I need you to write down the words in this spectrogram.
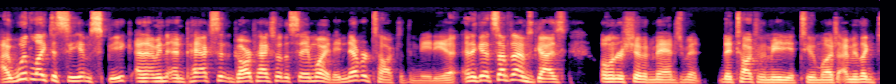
I would like to see him speak. And I mean, and Paxson, Garpax are the same way. They never talk to the media. And again, sometimes guys, ownership and management, they talk to the media too much. I mean, like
